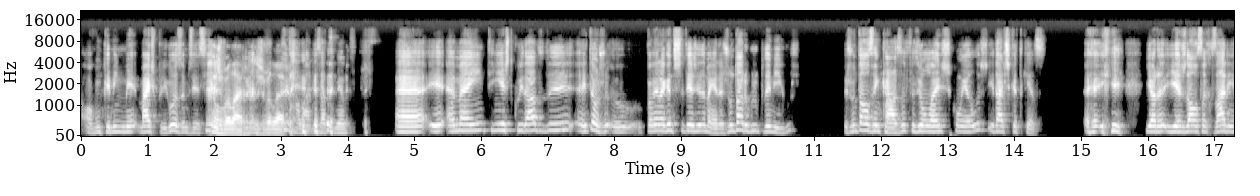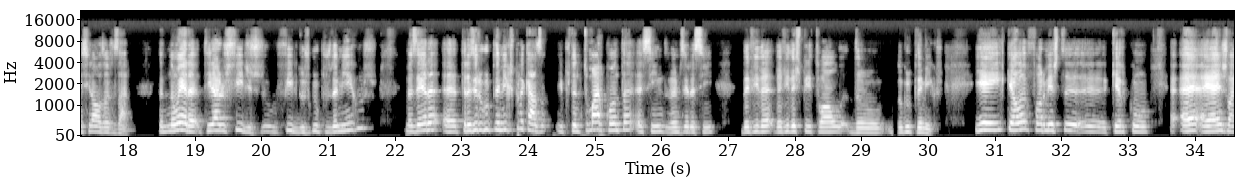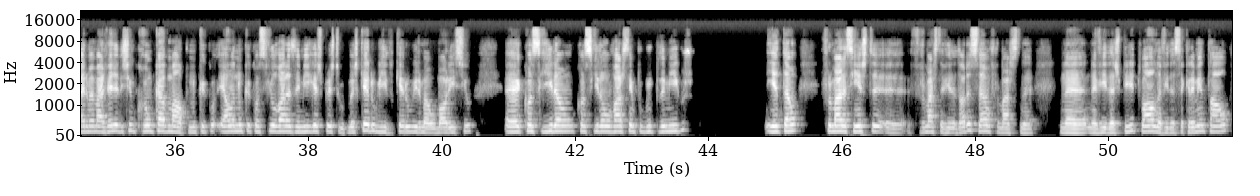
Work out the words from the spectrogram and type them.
algum caminho mais perigoso, vamos dizer assim. Resvalar, ou, resvalar. Resvalar, exatamente. a mãe tinha este cuidado de. Então, qual era a grande estratégia da mãe? Era juntar o grupo de amigos juntá-los em casa, fazer um lanche com eles e dar-lhes catequese. e, e, e ajudá-los a rezar e ensiná-los a rezar. Portanto, não era tirar os filhos, o filho dos grupos de amigos, mas era uh, trazer o grupo de amigos para casa. E, portanto, tomar conta, assim, vamos dizer assim, da vida, da vida espiritual do, do grupo de amigos. E é aí que ela forma este uh, quer com. A Ângela, a, a irmã mais velha, disse-me que correu um bocado mal, porque nunca, ela nunca conseguiu levar as amigas para este grupo. Mas quer o Guido, quer o irmão, o Maurício, uh, conseguiram, conseguiram levar sempre o grupo de amigos e então formar assim este, uh, formar-se na vida de oração, formar-se na, na, na, vida espiritual, na vida sacramental,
